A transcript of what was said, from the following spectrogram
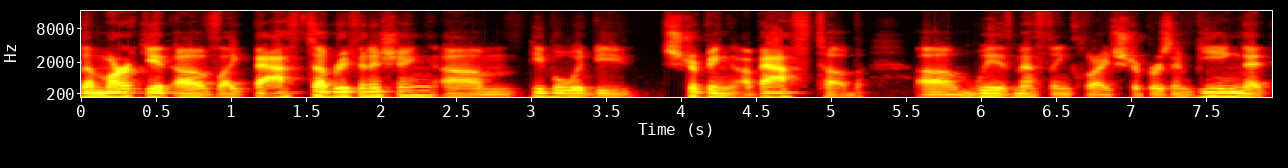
the market of like bathtub refinishing. Um, people would be stripping a bathtub um, with methylene chloride strippers, and being that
